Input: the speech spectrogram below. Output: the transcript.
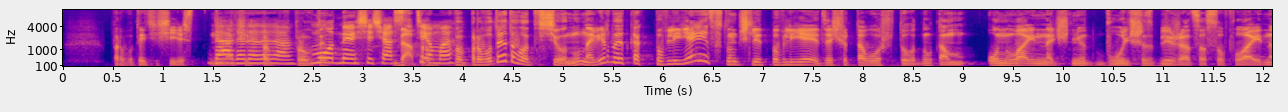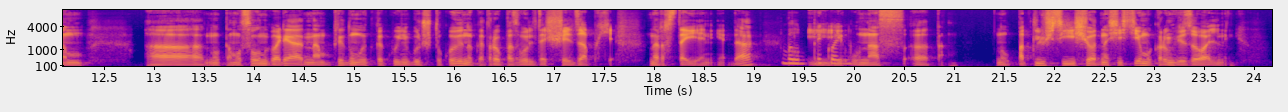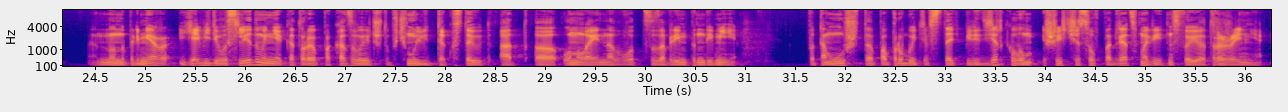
про вот эти все есть. Да, значит, да, да, про, да. Про Модная вот сейчас да, тема. Про, про, про вот это вот все. Ну, наверное, это как повлияет, в том числе это повлияет за счет того, что, ну, там, онлайн начнет больше сближаться с офлайном, а, ну, там, условно говоря, нам придумают какую-нибудь штуковину, которая позволит ощущать запахи на расстоянии, да? Было бы И прикольно. у нас а, там, ну, подключится еще одна система, кроме визуальной. Ну, например, я видел исследование, которое показывает, что почему люди так устают от э, онлайна вот за время пандемии. Потому что попробуйте встать перед зеркалом и 6 часов подряд смотреть на свое отражение.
